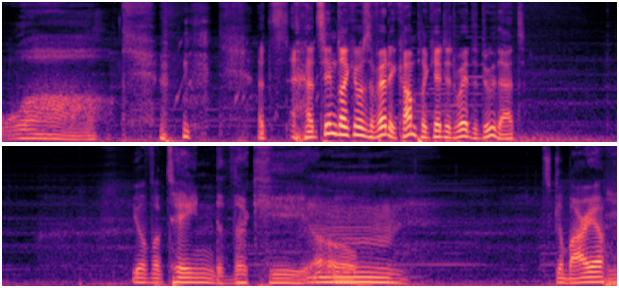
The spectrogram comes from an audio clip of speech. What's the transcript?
Whoa. that's, that seemed like it was a very complicated way to do that. You have obtained the key. Uh oh. Mm, It's Goombario. yeah,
